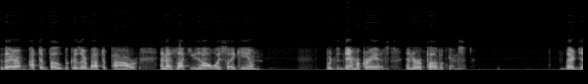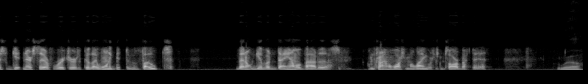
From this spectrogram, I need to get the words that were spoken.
They're about to vote because they're about to power, and that's like you always say, Kim, with the Democrats and the Republicans. They're just getting themselves richer because they want to get the votes. They don't give a damn about us. I'm trying to watch my language. I'm sorry about that. Well,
